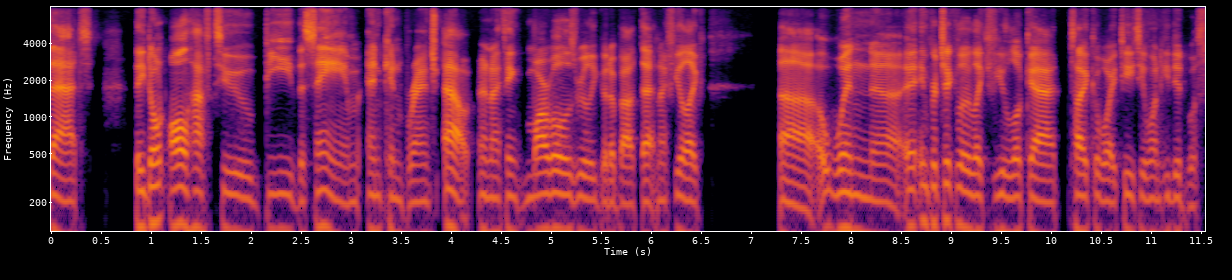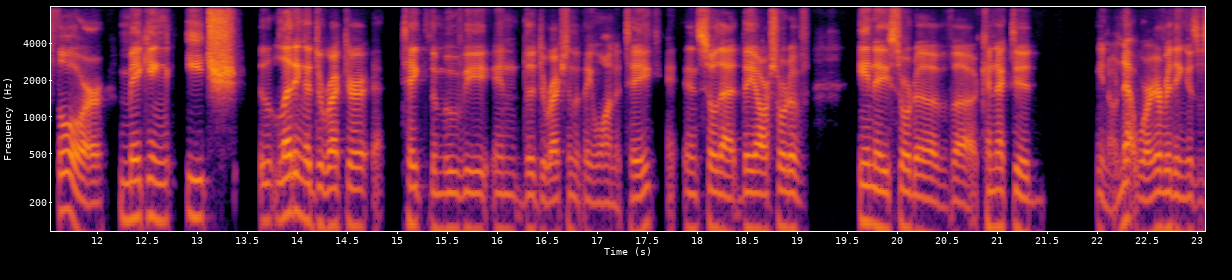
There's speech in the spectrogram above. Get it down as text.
that they don't all have to be the same and can branch out. And i think marvel is really good about that. And i feel like uh when uh, in particular like if you look at taika waititi what he did with thor making each letting a director take the movie in the direction that they want to take and so that they are sort of in a sort of uh, connected you know network everything is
